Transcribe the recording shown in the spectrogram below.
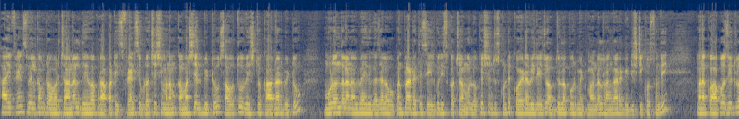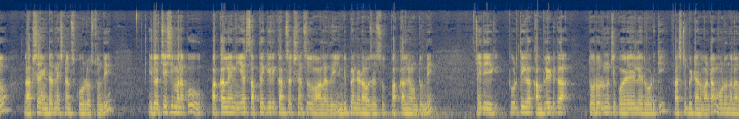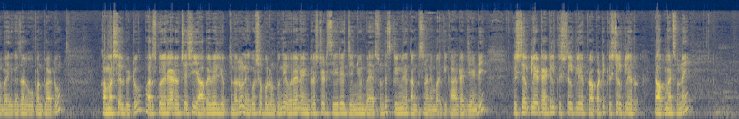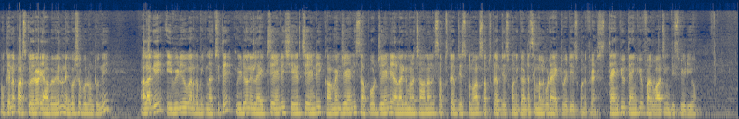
Hi friends welcome to our channel Deva properties friends ఇప్పుడు వచ్చేసి మనం commercial bit south west corner bit మూడు వందల నలభై ఐదు గజాల ఓపెన్ ప్లాట్ అయితే సేల్కు తీసుకొచ్చాము. లొకేషన్ చూసుకుంటే Koyada village Abdullapurmet mandal Rangareddy district వస్తుంది. మనకు ఆపోజిట్లో లక్ష ఇంటర్నేషనల్ స్కూల్ వస్తుంది. ఇది వచ్చేసి మనకు పక్కనే నియర్ సప్తగిరి కన్స్ట్రక్షన్స్ వాళ్ళది ఇండిపెండెంట్ హౌసెస్ పక్కనే ఉంటుంది. ఇది పూర్తిగా కంప్లీట్గా తొర్రూరు నుంచి కోయడేలే రోడ్కి ఫస్ట్ బిట్ అనమాట మూడు వందల నలభై ఐదు గజాలు open plot commercial bit. Per square yard వచ్చేసి యాభై వేలు చెప్తున్నారు. నెగోషియబుల్ ఉంటుంది. ఎవరైనా ఇంట్రెస్టెడ్ సీరియస్ జెన్యున్ బయర్స్ ఉంటే స్క్రీన్ మీద కనిపిస్తున్న నెంబర్కి కాంటాక్ట్ చేయండి. Crystal clear title crystal clear property crystal clear documents ఉన్నాయి. ఓకేనా? పర్ స్క్వేర్ యార్డ్ యాభై వేలు నెగోషియబుల్ ఉంటుంది. అలాగే ఈ వీడియో కనుక మీకు నచ్చితే వీడియోని లైక్ చేయండి షేర్ చేయండి కామెంట్ చేయండి సపోర్ట్ చేయండి అలాగే మన ఛానల్ని సబ్స్క్రైబ్ చేసుకున్న వాళ్ళు సబ్స్క్రైబ్ చేసుకొని గంట సింబల్ కూడా యాక్టివేట్ చేసుకోండి friends. Thank you thank you for watching this video.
